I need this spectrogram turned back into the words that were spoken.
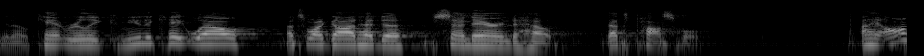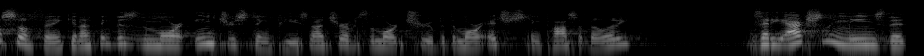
you know, can't really communicate well. That's why God had to send Aaron to help. That's possible. I also think, and I think this is the more interesting piece, not sure if it's the more true, but the more interesting possibility, is that he actually means that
